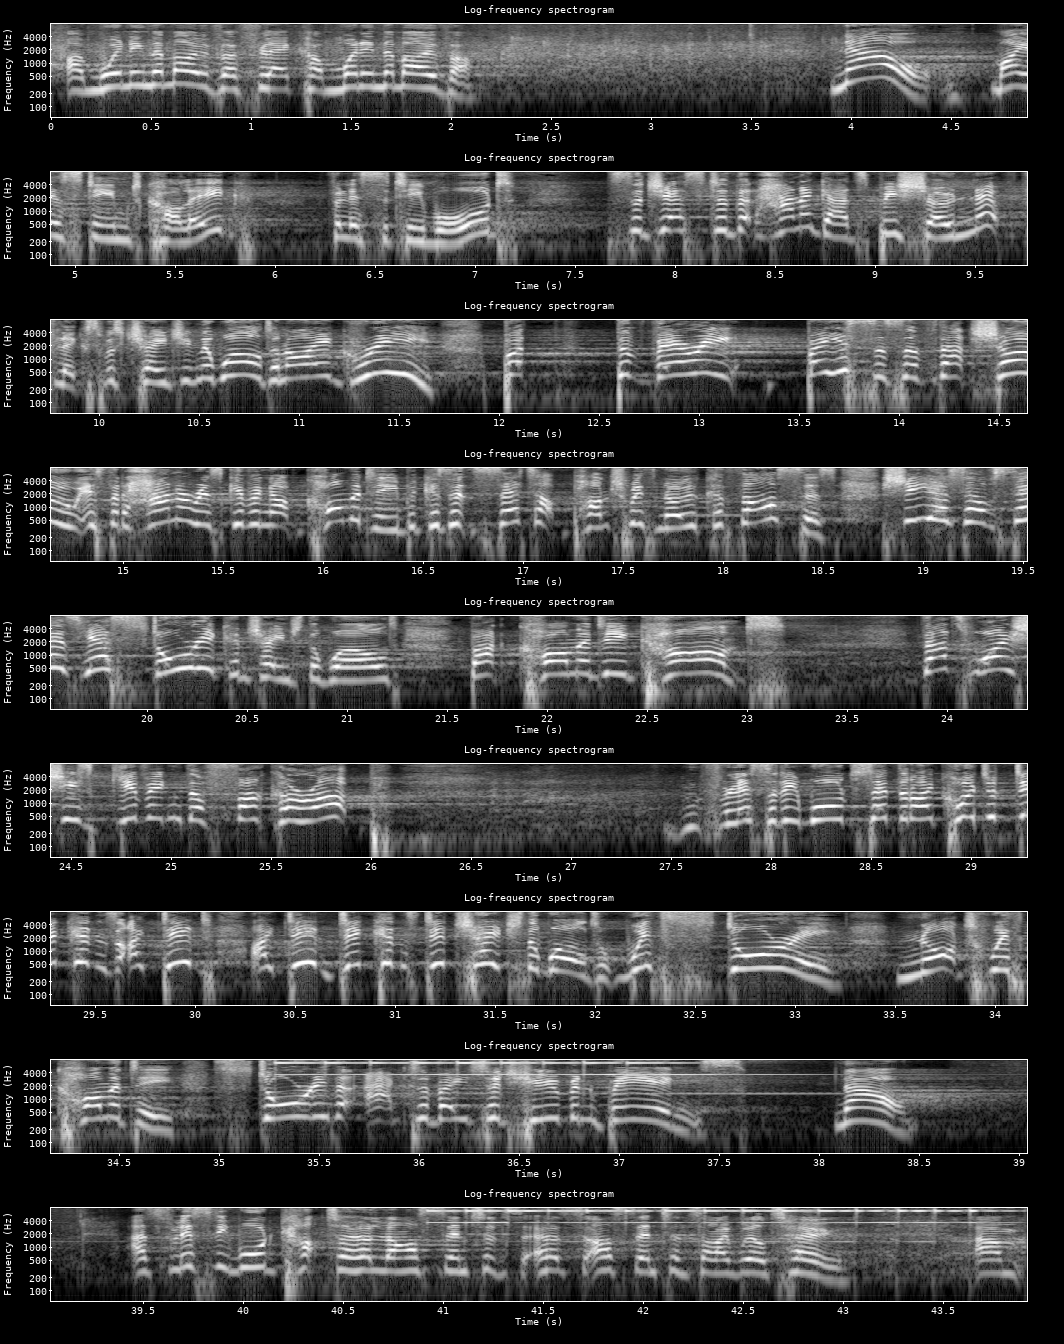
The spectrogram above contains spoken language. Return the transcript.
I'm winning them over, Fleck. I'm winning them over. Now, my esteemed colleague, Felicity Ward, suggested that Hannah Gadsby's show Netflix was changing the world, and I agree. But the very basis of that show is that Hannah is giving up comedy because it's set up punch with no catharsis. She herself says, yes, story can change the world, but comedy can't. That's why she's giving the fucker up. Felicity Ward said that I quoted Dickens. I did. I did. Dickens did change the world with story, not with comedy. Story that activated human beings. Now, as Felicity Ward cut to her last sentence, her last sentence, I will too. Um,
